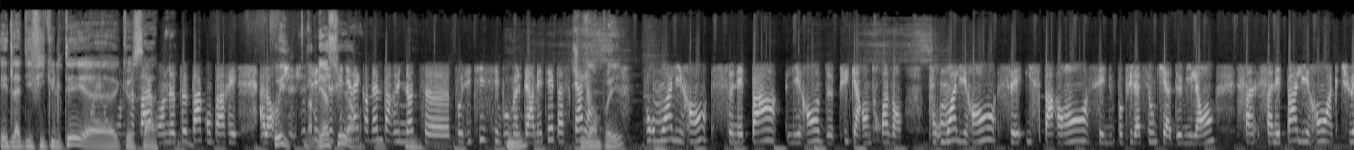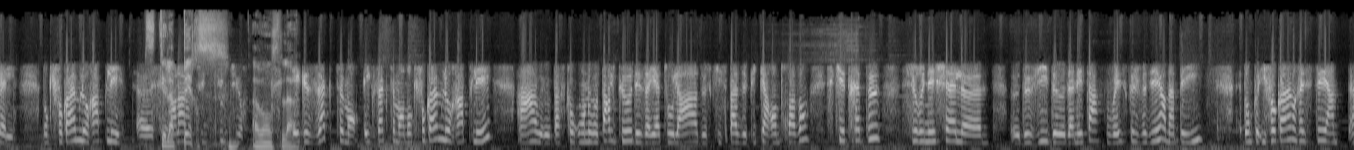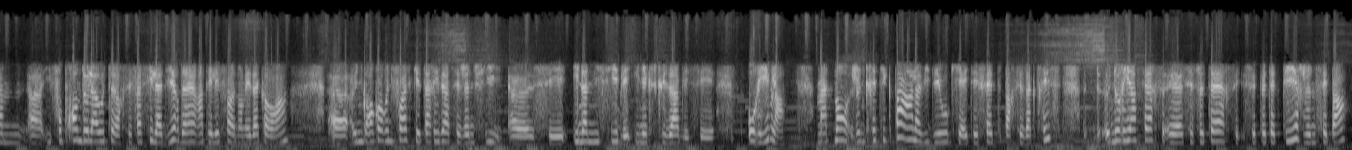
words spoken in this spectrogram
et de la difficulté euh, que Pas- ça. on ne peut pas comparer. Alors, Oui, je, je, bah, fi- bien je sûr. finirai quand même par une note euh, positive, si vous me le permettez, Je Pascal. vous en prie. Pour moi, l'Iran, ce n'est pas l'Iran depuis 43 ans. Pour moi, l'Iran, c'est Ispahan, c'est une population qui a 2000 ans. Ça, ça n'est pas l'Iran actuel. Donc, il faut quand même le rappeler. Euh, C'était la Perse culture. avant cela. Exactement, exactement. Donc il faut quand même le rappeler, hein, euh, parce qu'on ne parle que des ayatollahs, de ce qui se passe depuis 43 ans, ce qui est très peu sur une échelle euh, de vie d'un État. Vous voyez ce que je veux dire, d'un pays? Donc il faut quand même rester, un- un- euh, il faut prendre de la hauteur. C'est facile à dire derrière un téléphone, on est d'accord. Hein Euh, une- encore une fois, ce qui est arrivé à ces jeunes filles, euh, c'est inadmissible et inexcusable et c'est horrible. Maintenant, je ne critique pas hein, la vidéo qui a été faite par ces actrices. Euh, Ne rien faire, euh, c'est se taire, c'est- peut-être pire, je ne sais pas.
